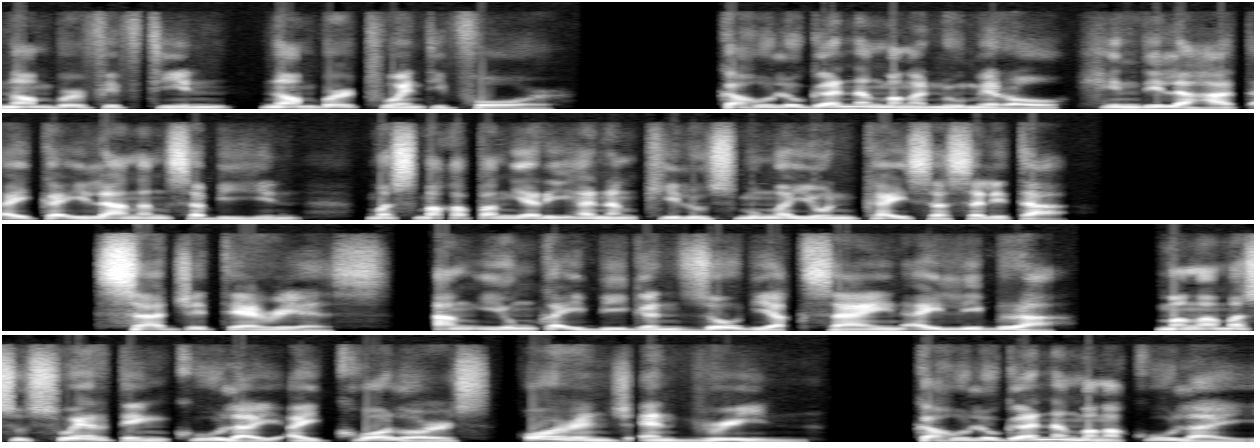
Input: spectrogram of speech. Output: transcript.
number 15, number 24. Kahulugan ng mga numero, hindi lahat ay kailangang sabihin, mas makapangyarihan ang kilos mo ngayon kaysa salita. Sagittarius. Ang iyong kaibigan zodiac sign ay Libra. Mga masuswerteng kulay ay colors, orange and green. Kahulugan ng mga kulay,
